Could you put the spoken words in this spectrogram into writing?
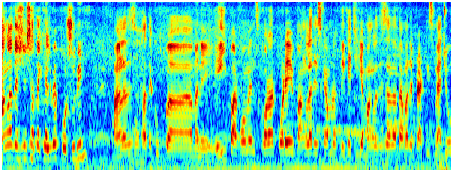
বাংলাদেশের সাথে খেলবে পরশুদিন। বাংলাদেশের সাথে খুব আহ, মানে এই পারফরমেন্স করার পরে বাংলাদেশকে আমরা দেখেছি যে বাংলাদেশের সাথে আমাদের প্র্যাকটিস ম্যাচেও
